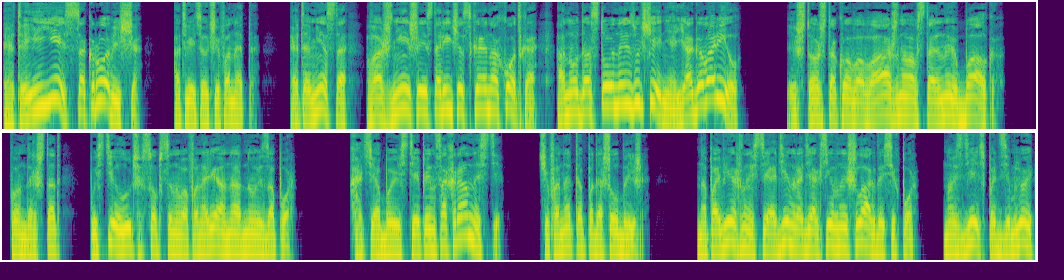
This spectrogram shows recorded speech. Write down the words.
«Это и есть сокровища!» — ответил Чифанетта. Это место — важнейшая историческая находка. Оно достойно изучения, я говорил. И что ж такого важного в стальных балках? Фондерштадт пустил луч собственного фонаря на одну из опор. Хотя бы степень сохранности. Чифанетта подошел ближе. На поверхности один радиоактивный шлак до сих пор, но здесь, под землей,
